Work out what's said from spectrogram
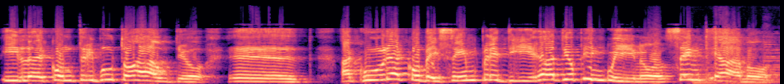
il contributo audio eh, a cura come sempre di Radio Pinguino. Sentiamo.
